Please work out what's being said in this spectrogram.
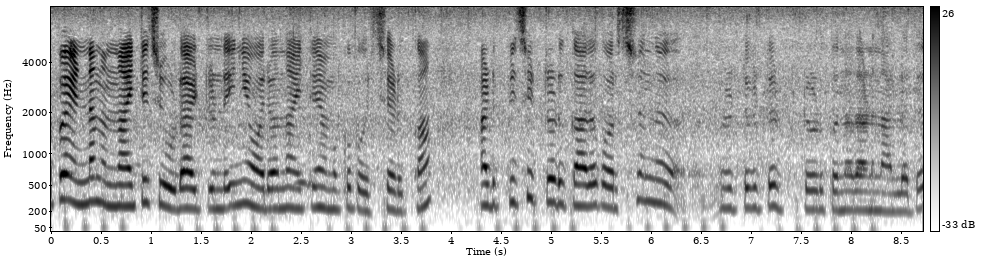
അപ്പോൾ എണ്ണ നന്നായിട്ട് ചൂടായിട്ടുണ്ട്. ഇനി ഓരോന്നായിട്ട് നമുക്ക് പൊരിച്ചെടുക്കാം. അടുപ്പിച്ചിട്ടെടുക്കാതെ കുറച്ചൊന്ന് വിട്ട് വിട്ട് ഇട്ട് കൊടുക്കുന്നതാണ് നല്ലത്.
